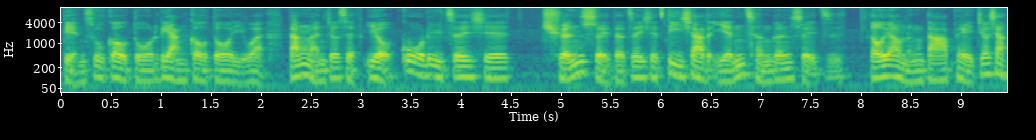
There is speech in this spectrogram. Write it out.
点数够多、量够多以外，当然就是有过滤这些泉水的这些地下的岩层跟水质都要能搭配。就像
